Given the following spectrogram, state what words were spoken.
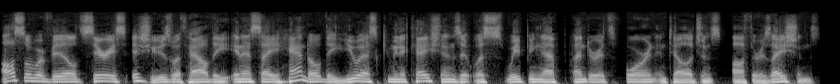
also revealed serious issues with how the NSA handled the U.S. communications it was sweeping up under its foreign intelligence authorizations.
